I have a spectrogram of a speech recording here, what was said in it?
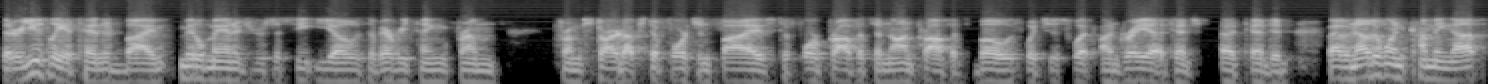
That are usually attended by middle managers to CEOs of everything from from startups to Fortune fives to for profits and nonprofits both, which is what Andrea attend, attended. We have another one coming up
